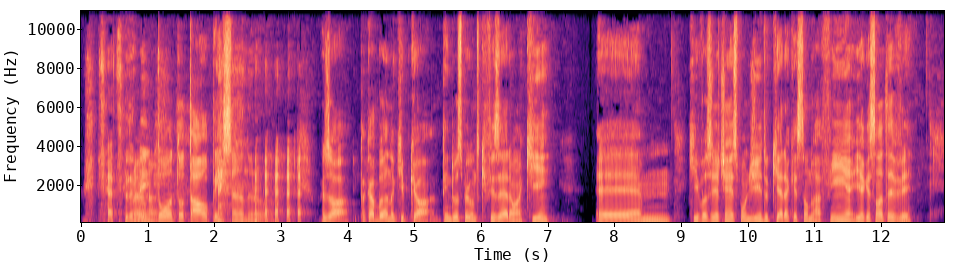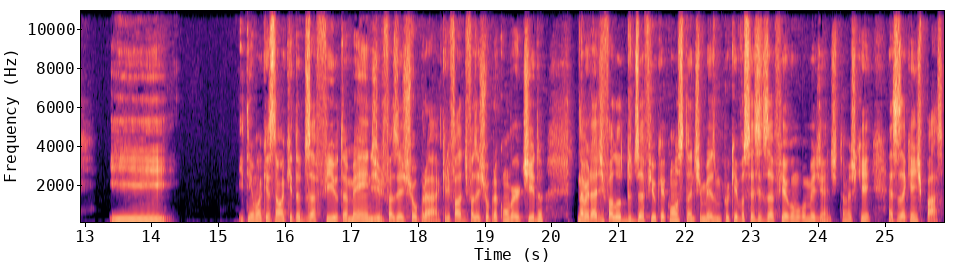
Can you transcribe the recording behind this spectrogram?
Tá tudo bem. Tô total pensando no. Mas, ó, tá acabando aqui, porque, ó, tem duas perguntas que fizeram aqui. é, que você já tinha respondido, que era a questão do Rafinha e a questão da TV. E, e tem uma questão aqui do desafio também, de fazer show para que ele fala de fazer show para convertido. Na verdade, ele falou do desafio que é constante mesmo, porque você se desafia como comediante. Então, acho que essas aqui a gente passa.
